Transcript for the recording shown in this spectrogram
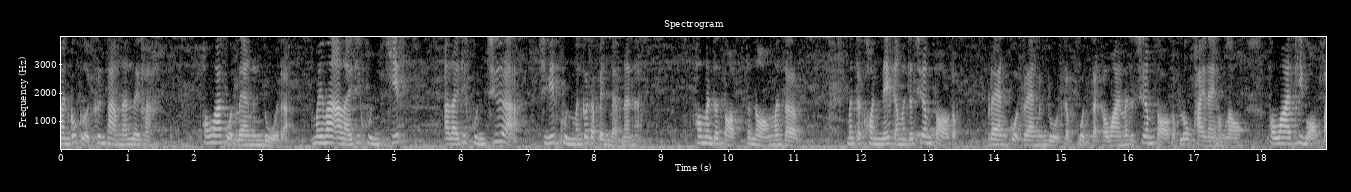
มันก็เกิดขึ้นตามนั้นเลยค่ะ ราะว่ากฎแรงดึงดูดอะไม่ว่าอะไรที่คุณคิด อะไรที่คุณเชื่อชีวิตคุณมันก็จะเป็นแบบนั้นอะเพราะมันจะตอบสนองมันจะมันจะคอนเน็กอะมันจะเชื่อมต่อกับแรงกดแรงดึงดูดกับกฎจักรวาลมันจะเชื่อมต่อกับโลกภายในของเรา เพราะว่าที่บอกไป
